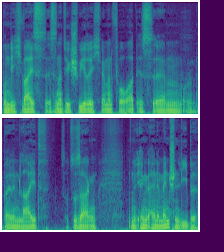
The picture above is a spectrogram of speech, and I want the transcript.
Und ich weiß, es ist natürlich schwierig, wenn man vor Ort ist, ähm, bei dem Leid sozusagen irgendeine Menschenliebe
